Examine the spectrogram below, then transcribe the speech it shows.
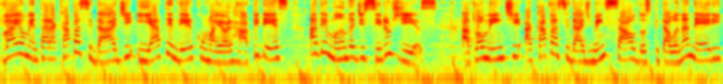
vai aumentar a capacidade e atender com maior rapidez a demanda de cirurgias. Atualmente, a capacidade mensal do Hospital Ana Neri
